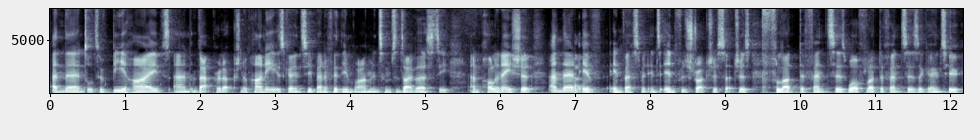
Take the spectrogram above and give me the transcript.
and then sort of beehives and that production of honey is going to benefit the environment in terms of diversity and pollination. And then if investment into infrastructure such as flood defenses, well, flood defenses are going to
